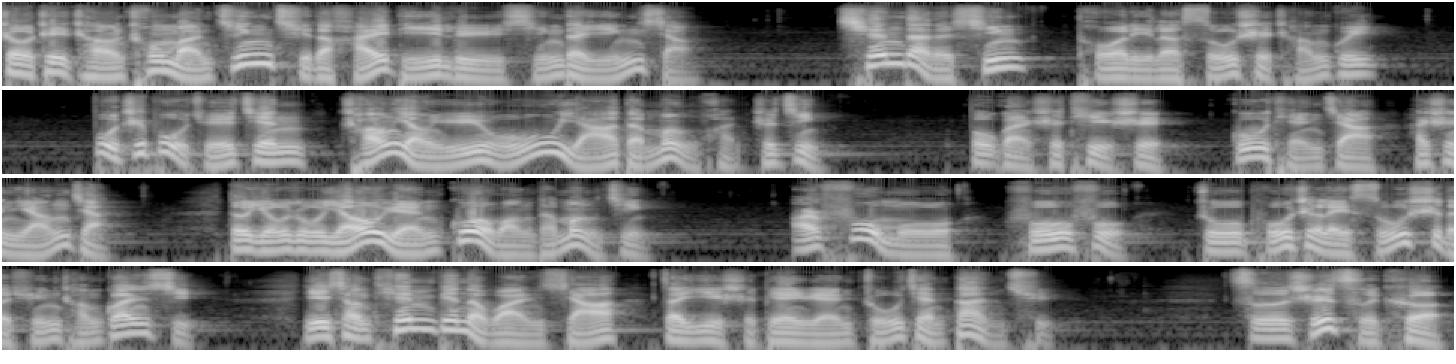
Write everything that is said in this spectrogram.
受这场充满惊奇的海底旅行的影响，千代的心脱离了俗世常规，不知不觉间徜徉于无涯的梦幻之境。不管是替氏、姑田家还是娘家，都犹如遥远过往的梦境，而父母、夫妇、主仆这类俗世的寻常关系，也像天边的晚霞，在意识边缘逐渐淡去。此时此刻。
